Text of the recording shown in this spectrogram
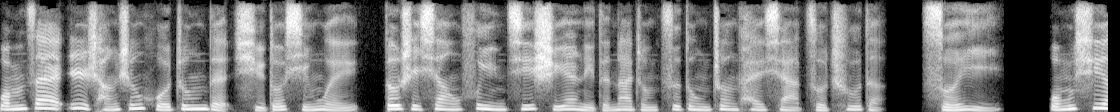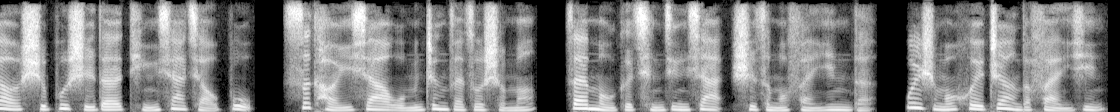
我们在日常生活中的许多行为。都是像复印机实验里的那种自动状态下做出的，所以我们需要时不时的停下脚步，思考一下我们正在做什么，在某个情境下是怎么反应的，为什么会这样的反应，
